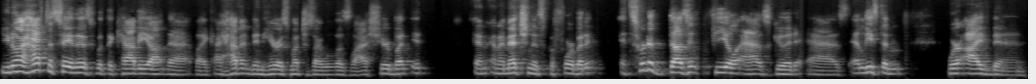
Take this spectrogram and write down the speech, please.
You know, I have to say this with the caveat that like I haven't been here as much as I was last year, but it and, and I mentioned this before, but it, it sort of doesn't feel as good as, at least in where I've been,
